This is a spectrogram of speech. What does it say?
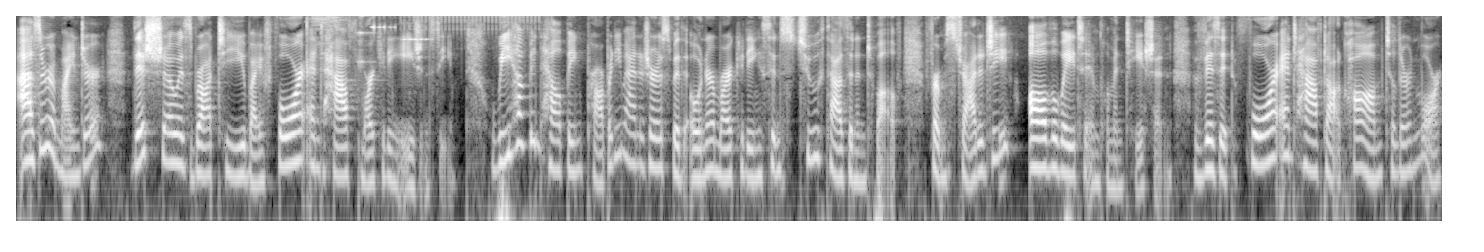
As a reminder, this show is brought to you by Four and Half Marketing Agency. We have been helping property managers with owner marketing since 2012, from strategy all the way to implementation. Visit fourandhalf.com to learn more.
